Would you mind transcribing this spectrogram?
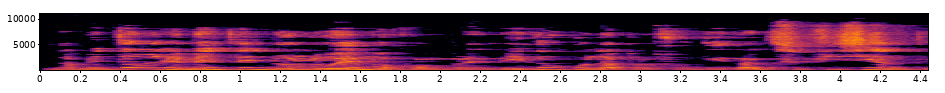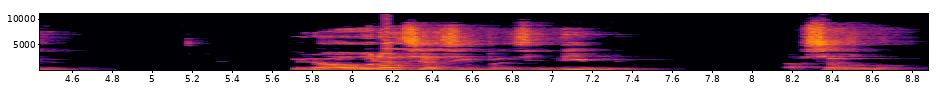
Lamentablemente no lo hemos comprendido con la profundidad suficiente, pero ahora se hace imprescindible hacerlo,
